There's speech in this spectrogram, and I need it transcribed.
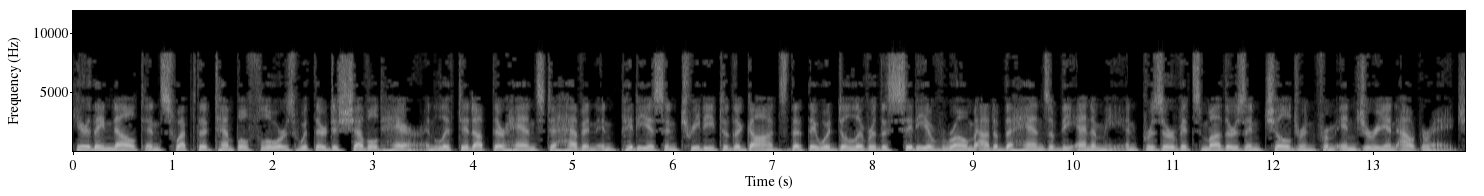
Here they knelt and swept the temple floors with their disheveled hair and lifted up their hands to heaven in piteous entreaty to the gods that they would deliver the city of Rome out of the hands of the enemy and preserve its mothers and children from injury and outrage."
